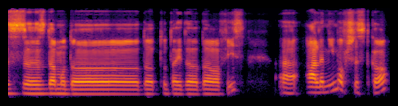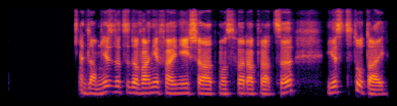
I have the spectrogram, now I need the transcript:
z, z domu do, do tutaj do, do office, ale mimo wszystko dla mnie zdecydowanie fajniejsza atmosfera pracy jest tutaj.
